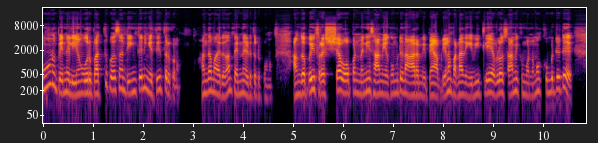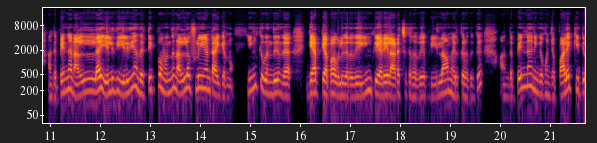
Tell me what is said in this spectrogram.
3 பென்னுலயும் ஒரு 10% இங்க்க நீங்க தீர்த்திருக்கணும். அந்த மாதிரி தான் பென்ன எடுத்துட்டு போணும். அங்க போய் ஃப்ரெஷ்ஷா ஓப்பன் பண்ணி சாமிய கும்பிட்டு நான் ஆரம்பிப்பேன் அப்படிலாம் பண்ணாதீங்க. வீட்லயே எவ்வளோ சாமி கும்பிடணுமோ கும்பிட்டுட்டு, அந்த பென்ன நல்லா எழுதி எழுதி அந்த டிப்ப வந்து நல்லா ஃப்ளூயன்ட் ஆக்கிரணும். இங்க் வந்து இந்த கேப் கேப்பா விழுகுறது, இங்க் இடையில அடைச்சுக்கிறது இப்படி இல்லாம இருக்கிறதுக்கு, அந்த பென்ன நீங்க கொஞ்சம் பழக்கிட்டு,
